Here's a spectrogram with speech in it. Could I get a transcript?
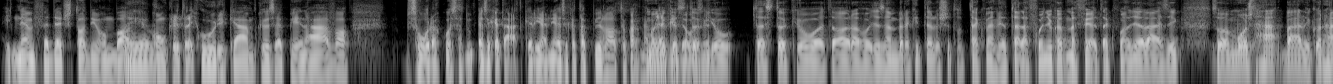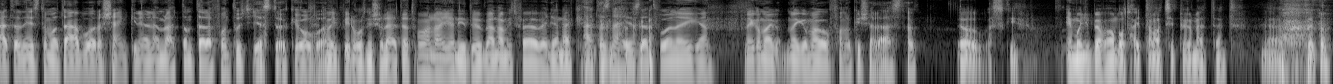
egy nem fedett stadionban, Igen. konkrétan egy hurrikám közepén állva szórakozhatunk. Ezeket át kell élni, ezeket a pillanatokat nem Mondjuk lehet ez tök, jó, ez tök jó volt arra, hogy az emberek itt elő se tudták venni a telefonjukat, mert féltek volna, hogy elázik. Szóval most há, bármikor hátranéztem a táborra, senkinél nem láttam telefont, úgyhogy ez tök jó volt. Még pirózni se lehetett volna ilyen időben, amit felvegyenek. Hát az nehéz lett volna, igen. Még a, meg, még a megafonok is eláztak. Ó, ez ki. Én mondjuk be van, ott hagytam a cipőmet, tehát, tehát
